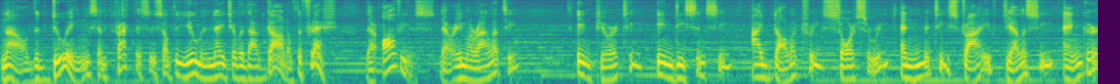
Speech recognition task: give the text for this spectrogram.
Now, the doings and practices of the human nature without God, of the flesh, they're obvious. They're immorality, impurity, indecency, idolatry, sorcery, enmity, strife, jealousy, anger,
